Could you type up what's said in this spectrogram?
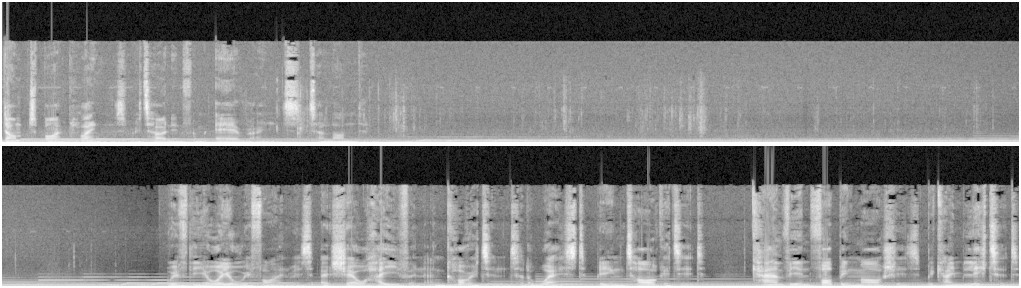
dumped by planes returning from air raids to London. With the oil refineries at Shell Haven and Coryton to the west being targeted, Canvey and Fobbing marshes became littered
